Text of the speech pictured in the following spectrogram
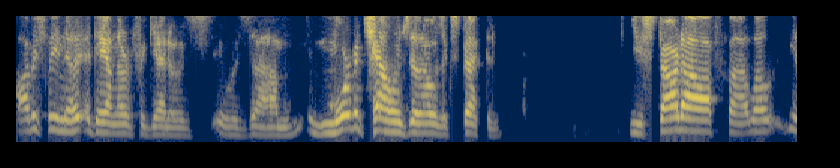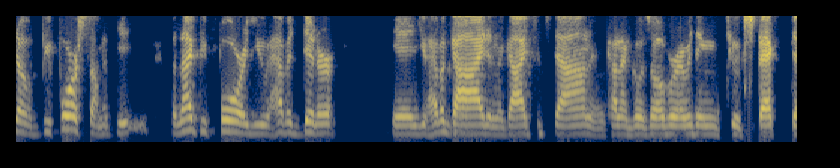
obviously a day I'll never forget. It was it was um, more of a challenge than I was expecting. You start off uh, well, you know, before Summit, the, the night before, you have a dinner and you have a guide and the guide sits down and kind of goes over everything to expect uh,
